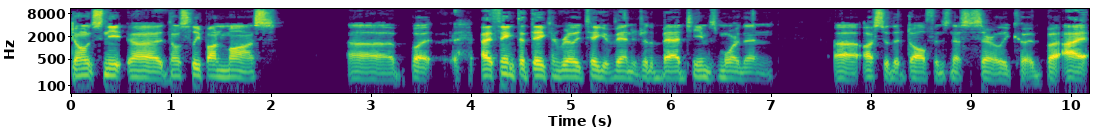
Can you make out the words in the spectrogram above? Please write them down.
Don't sneak, uh, don't sleep on Moss. Uh, but I think that they can really take advantage of the bad teams more than uh, us or the Dolphins necessarily could. But I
